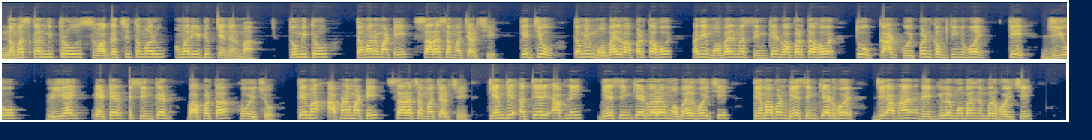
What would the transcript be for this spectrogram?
નમસ્કાર મિત્રો, સ્વાગત છે તમારું અમારી યુટ્યુબ ચેનલમાં. તો મિત્રો, તમારા માટે સારા સમાચાર છે કે જો તમે મોબાઈલ વાપરતા હોય અને મોબાઈલમાં સિમ કાર્ડ વાપરતા હોય, તો કાર્ડ કોઈ પણ કંપનીનું હોય કે Jio V I Airtel SIM card વાપરતા હોય છો. તેમાં આપણા માટે સારા સમાચાર છે. કેમ કે અત્યારે આપણે બે સિમ કાર્ડ વાળા મોબાઈલ હોય છે, તેમાં પણ બે સિમ કાર્ડ હોય જે આપણા રેગ્યુલર મોબાઈલ નંબર હોય છે,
